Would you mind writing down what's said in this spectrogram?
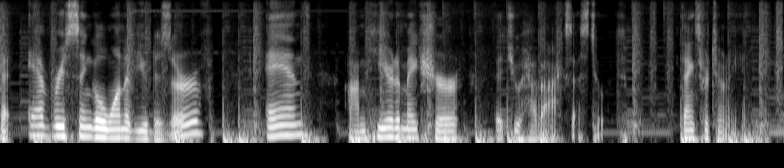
that every single one of you deserve, and I'm here to make sure that you have access to it. Thanks for tuning in.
